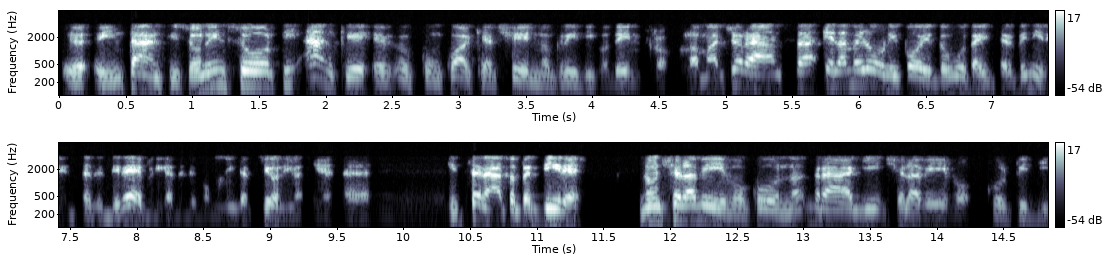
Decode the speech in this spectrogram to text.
eh, in tanti sono insorti, anche eh, con qualche accenno critico dentro la maggioranza e la Meloni poi è dovuta intervenire in sede di replica delle comunicazioni eh, in Senato per dire non ce l'avevo con Draghi, ce l'avevo col PD.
